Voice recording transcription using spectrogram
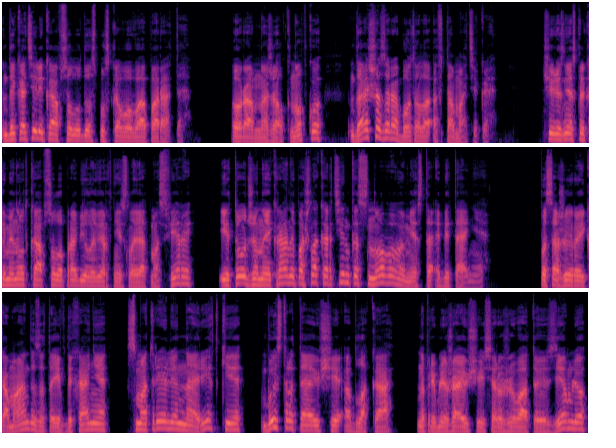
докатили капсулу до спускового аппарата. Орам нажал кнопку, дальше заработала автоматика. Через несколько минут капсула пробила верхние слои атмосферы, и тут же на экраны пошла картинка с нового места обитания. Пассажиры и команда, затаив дыхание, смотрели на редкие, быстро тающие облака, на приближающуюся рыжеватую землю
